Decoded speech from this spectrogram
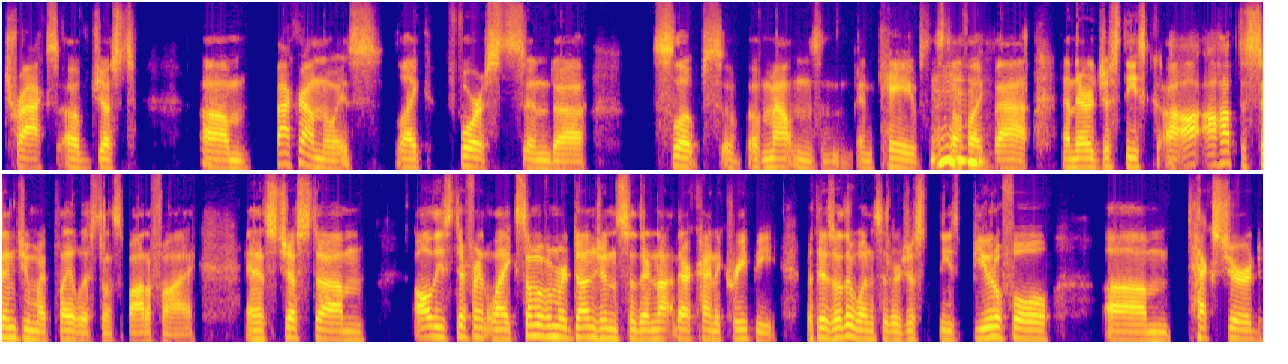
tracks of just um, background noise, like forests and uh, slopes of, of mountains and, and caves and stuff Mm. like that. And there are just these. I'll, I'll have to send you my playlist on Spotify, and it's just um, all these different. Like some of them are dungeons, so they're not. They're kind of creepy, but there's other ones that are just these beautiful, um, textured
